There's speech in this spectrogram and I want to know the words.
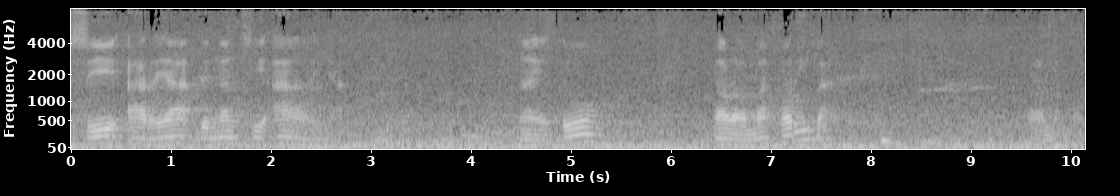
si Arya dengan si Arya nah itu korobah koribah korobah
